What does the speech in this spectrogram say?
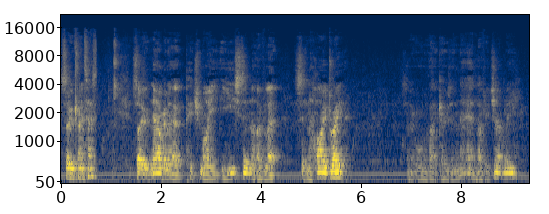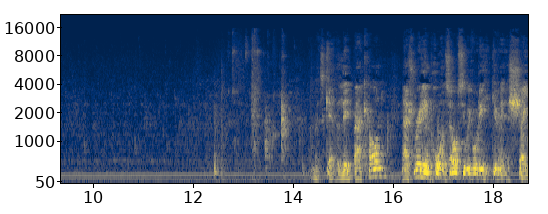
So fantastic. So now I'm going to pitch my yeast in that I've let sit and hydrate. So all of that goes in there, lovely jubbly. Let's get the lid back on. Now it's really important, so obviously we've already given it a shake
